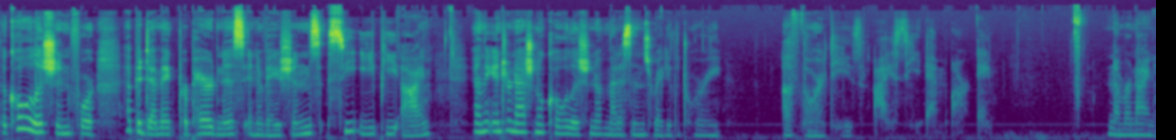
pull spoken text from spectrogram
the Coalition for Epidemic Preparedness Innovations, CEPI, and the International Coalition of Medicines Regulatory Authorities, ICMRA. Number nine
